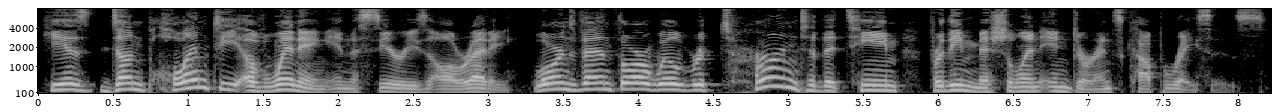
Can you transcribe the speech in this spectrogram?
he has done plenty of winning in the series already. Laurens Vanthoor will return to the team for the Michelin Endurance Cup races.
